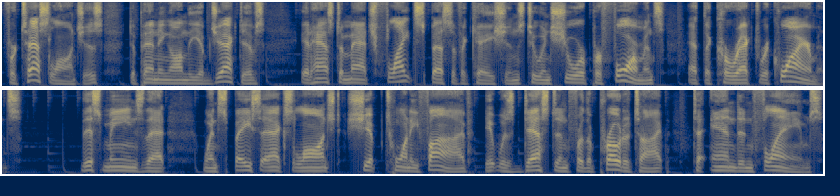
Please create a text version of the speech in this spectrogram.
For test launches, depending on the objectives, it has to match flight specifications to ensure performance at the correct requirements. This means that when SpaceX launched Ship 25, it was destined for the prototype to end in flames.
